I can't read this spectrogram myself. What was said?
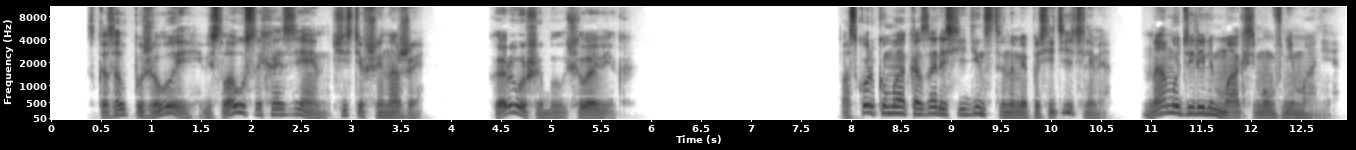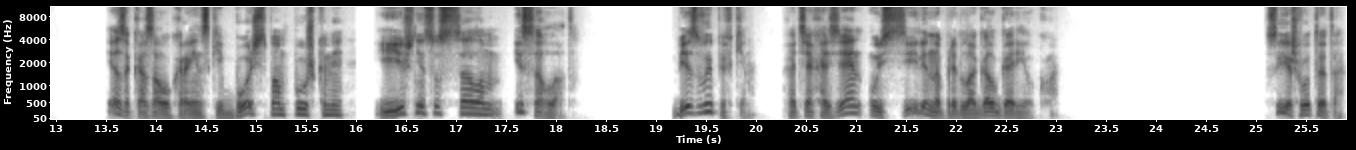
— сказал пожилой, веслоусый хозяин, чистивший ножи. «Хороший был человек, Поскольку мы оказались единственными посетителями, нам уделили максимум внимания. Я заказал украинский борщ с пампушками, яичницу с салом и салат. Без выпивки, хотя хозяин усиленно предлагал горелку. Съешь вот это.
